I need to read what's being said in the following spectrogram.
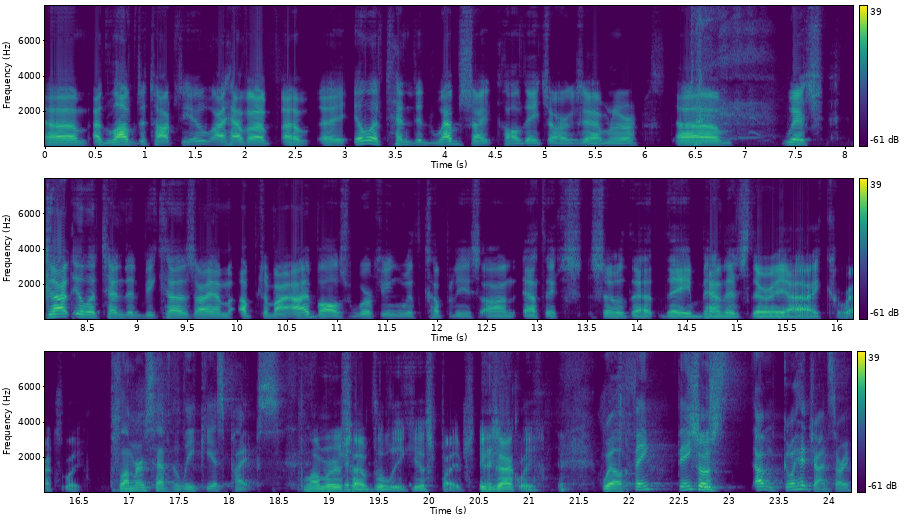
Um, I'd love to talk to you. I have a, a, a ill-attended website called HR Examiner, um, which got ill-attended because I am up to my eyeballs working with companies on ethics so that they manage their AI correctly. Plumbers have the leakiest pipes. Plumbers have the leakiest pipes. Exactly. well, thank thank so, you. Um, go ahead, John. Sorry.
